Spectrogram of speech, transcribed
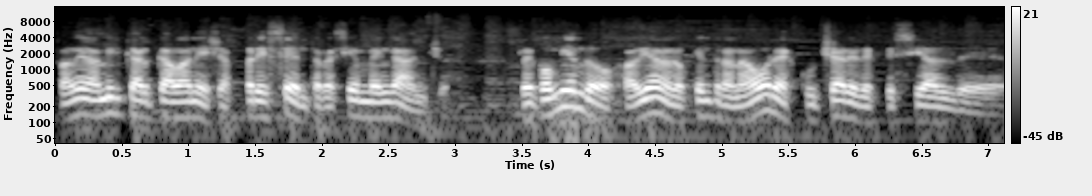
Fabián Amilcar Cabanellas, presente, recién me engancho. Recomiendo, Fabián, a los que entran ahora, escuchar el especial de,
